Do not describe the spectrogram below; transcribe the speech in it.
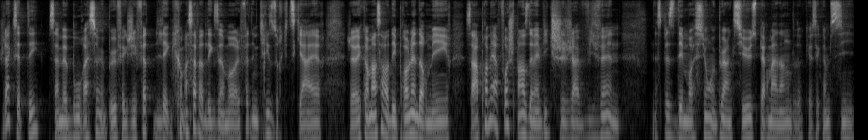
je l'ai accepté, ça me bourrassait un peu, fait que j'ai fait commencé à faire de l'eczéma, j'ai fait une crise urticaire, j'avais commencé à avoir des problèmes à dormir. C'est la première fois, je pense, de ma vie que je, une, espèce d'émotion un peu anxieuse, permanente, que c'est comme si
